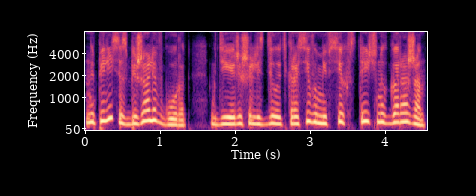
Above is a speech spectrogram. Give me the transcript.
напились и сбежали в город, где решили сделать красивыми всех встречных горожан.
